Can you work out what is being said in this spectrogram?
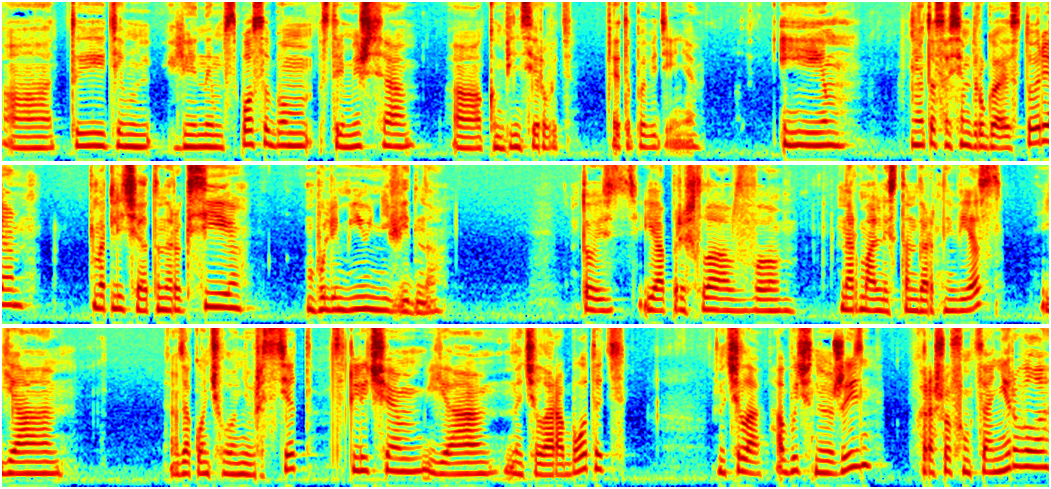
а, ты тем или иным способом стремишься а, компенсировать это поведение. И Это совсем другая история. В отличие от анорексии, булимию не видно. То есть я пришла в нормальный стандартный вес, я закончила университет с отличием, я начала работать, начала обычную жизнь, хорошо функционировала,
